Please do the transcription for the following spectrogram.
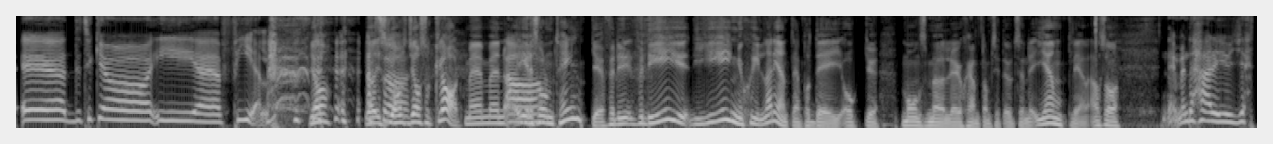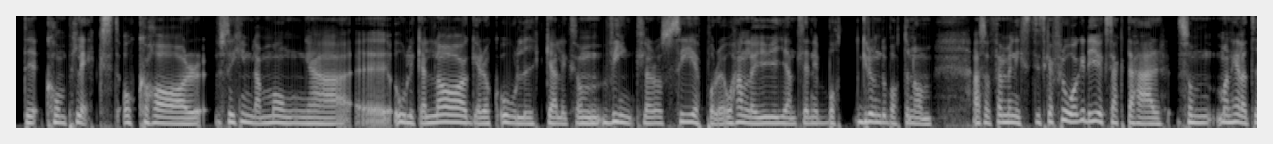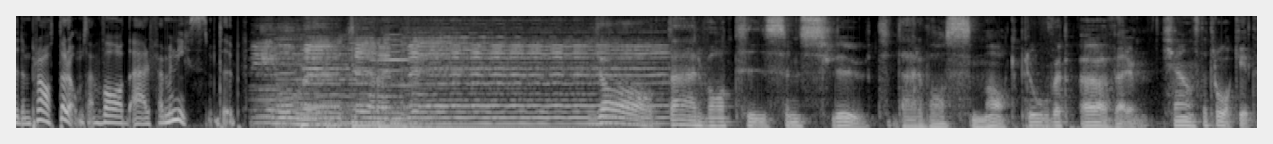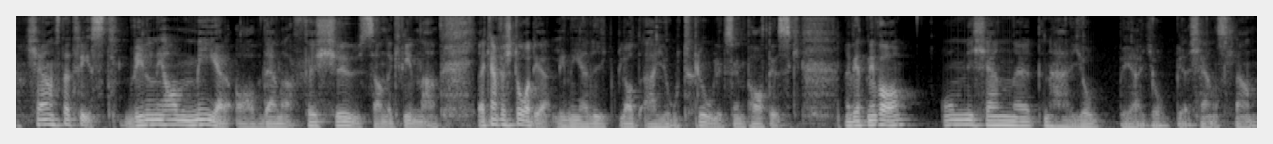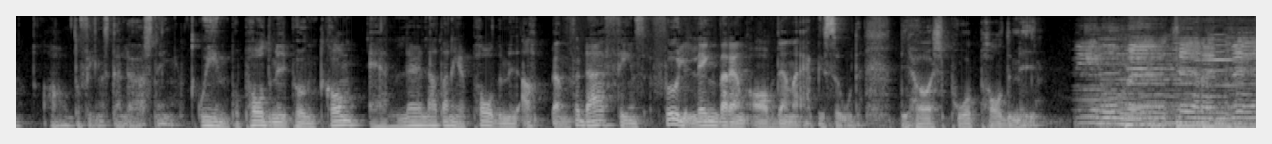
Eh, det tycker jag är fel. Ja, ja, alltså, ja, ja såklart, men, men ja. är det så de tänker? För det, för det, är ju, det ger ingen skillnad egentligen på dig och eh, Måns Möller skämt om sitt utseende egentligen. Alltså... Nej men det här är ju jättekomplext och har så himla många eh, olika lager och olika liksom, vinklar att se på det och handlar ju egentligen i bot- grund och botten om alltså, feministiska frågor. Det är ju exakt det här som man hela tiden pratar om. Så här, vad är feminism? Typ. Ja, där var teasern slut. Där var smakprovet över. Känns det tråkigt? Känns det trist? Vill ni ha mer av denna förtjusande kvinna? Jag kan förstå det. Linnea Wikblad är ju otroligt sympatisk. Men vet ni vad? Om ni känner den här jobbiga, jobbiga känslan Ja, då finns det en lösning. Gå in på podmi.com eller ladda ner podmi appen för där finns fullängdaren av denna episod. Vi hörs på podmi. Nemo möter en vän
